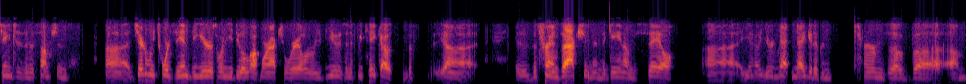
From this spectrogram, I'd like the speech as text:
changes in assumptions, uh, generally towards the end of the year is when you do a lot more actuarial reviews. And if we take out the uh, transaction and the gain on the sale, you know, you're net negative in terms of um,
